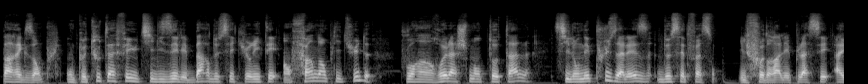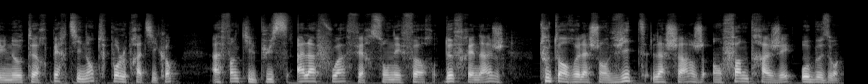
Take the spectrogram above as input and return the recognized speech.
Par exemple, on peut tout à fait utiliser les barres de sécurité en fin d'amplitude pour un relâchement total si l'on est plus à l'aise de cette façon. Il faudra les placer à une hauteur pertinente pour le pratiquant afin qu'il puisse à la fois faire son effort de freinage tout en relâchant vite la charge en fin de trajet au besoin.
